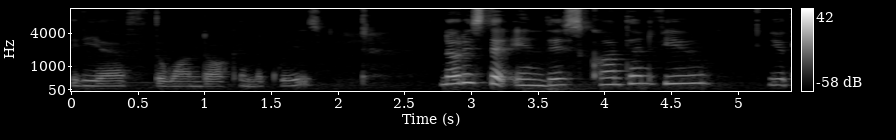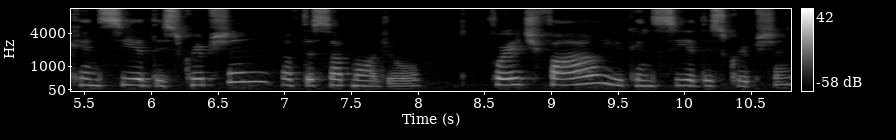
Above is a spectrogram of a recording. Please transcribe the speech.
PDF, the one doc, and the quiz. Notice that in this content view, you can see a description of the submodule. For each file, you can see a description.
